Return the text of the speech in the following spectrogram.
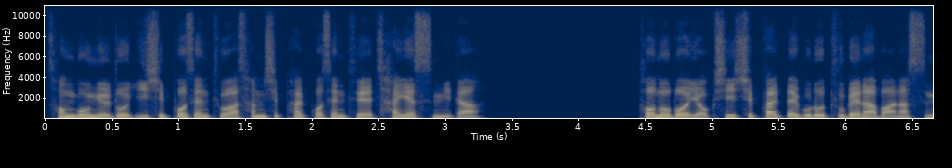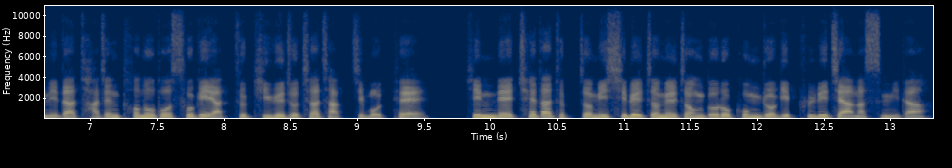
성공률도 20%와 38%의 차이였습니다. 턴오버 역시 18대 9로 두 배나 많았습니다. 잦은 턴오버 속에 야투 기회조차 잡지 못해 팀 내 최다 득점이 11.1 정도로 공격이 풀리지 않았습니다.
